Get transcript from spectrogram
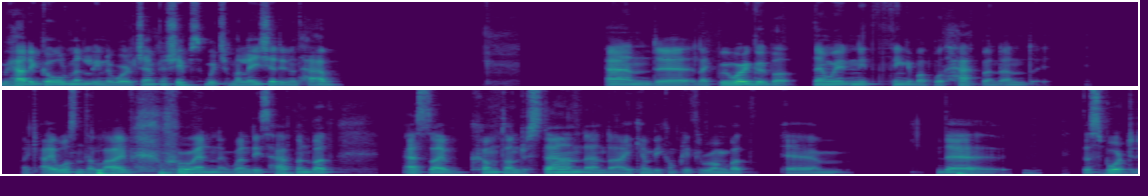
We had a gold medal in the World Championships, which Malaysia didn't have and uh, like we were good but then we need to think about what happened and like i wasn't alive when when this happened but as i've come to understand and i can be completely wrong but um, the the sport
